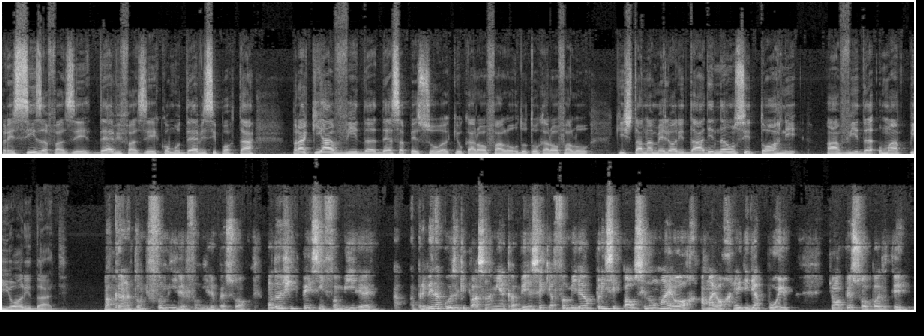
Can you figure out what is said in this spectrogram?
precisa fazer, deve fazer, como deve se portar para que a vida dessa pessoa que o Carol falou, o doutor Carol falou, que está na melhor idade, não se torne a vida uma pior idade? Bacana, Tony. Família, família, pessoal. Quando a gente pensa em família, a primeira coisa que passa na minha cabeça é que a família é o principal, se não maior, a maior rede de apoio que uma pessoa pode ter.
